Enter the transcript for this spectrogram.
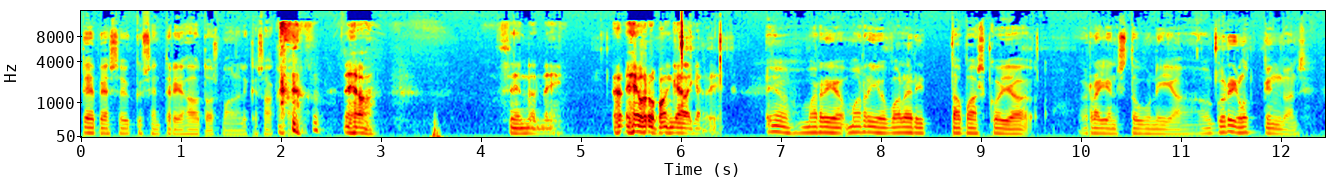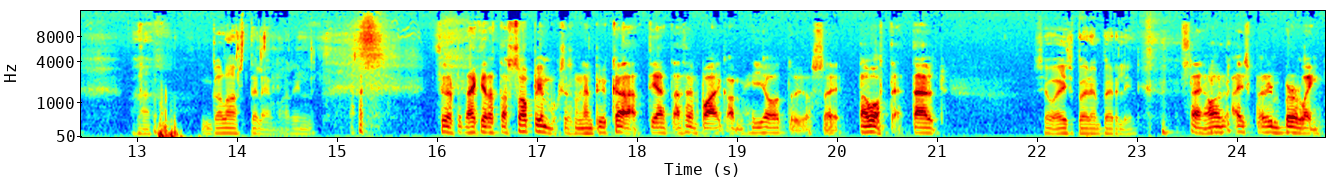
TPS ykkössentteriä hautausmaalle, eli Saksaan. Joo, sinne niin. Euroopan kälkäriin. Joo, Mario, Mario Valeri Tabasko ja Ryan Stone ja Gori Locken kanssa vähän galastelemaan sinne. Sillä pitää kirjoittaa sopimuksessa sellainen pykälä, että tietää sen paikan, mihin joutuu, jos ei tavoitteet täyty. Se on Eisbergen Berlin. Se on Icebergin Berlin.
